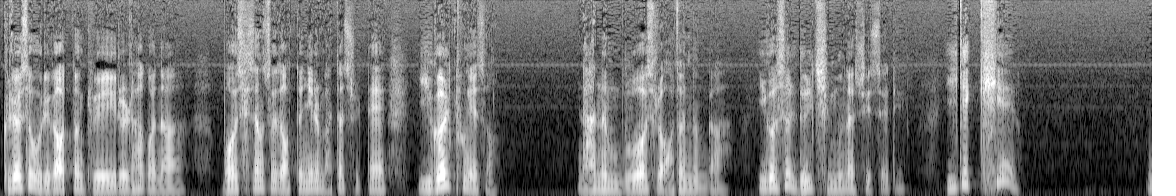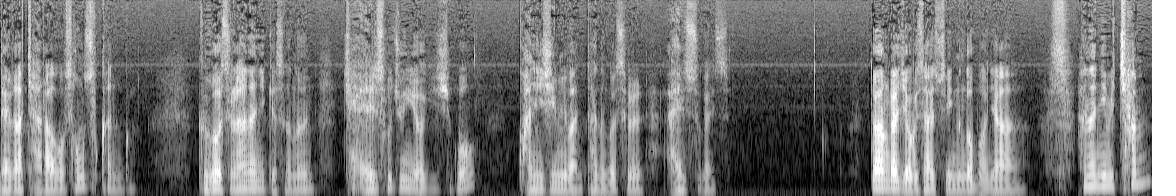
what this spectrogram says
그래서 우리가 어떤 교회 일을 하거나 뭐 세상 속에서 어떤 일을 맡았을 때 이걸 통해서 나는 무엇을 얻었는가 이것을 늘 질문할 수 있어야 돼요. 이게 키예요. 내가 잘하고 성숙하는 것. 그것을 하나님께서는 제일 소중히 여기시고 관심이 많다는 것을 알 수가 있어요. 또 한 가지 여기서 할 수 있는 건 뭐냐? 하나님이 참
